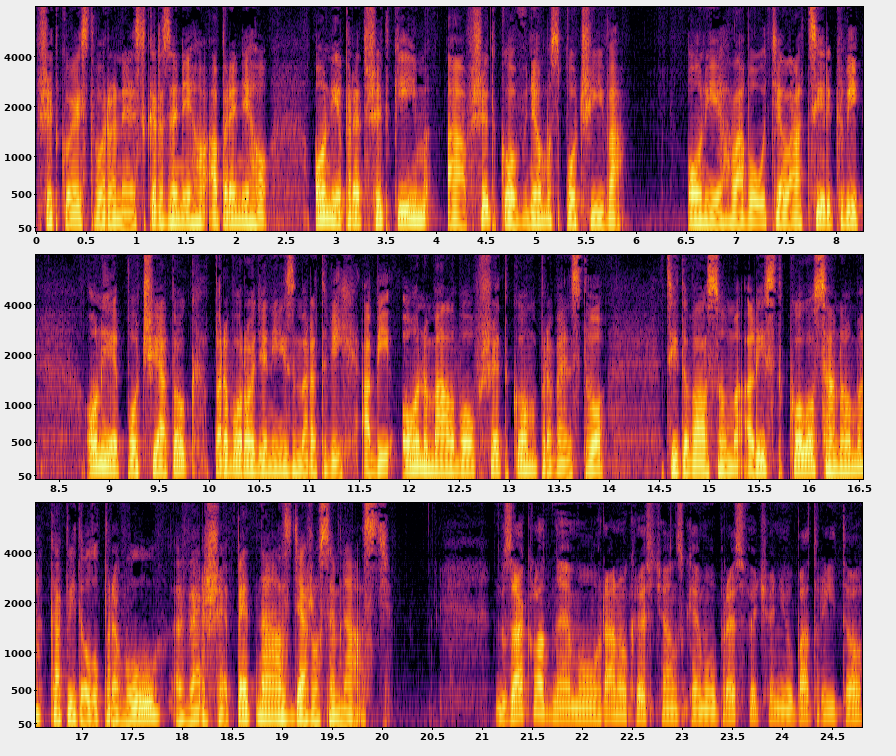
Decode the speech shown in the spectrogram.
Všetko je stvorené skrze Neho a pre Neho. On je pred všetkým a všetko v ňom spočíva. On je hlavou tela cirkvy. On je počiatok, prvorodený z mŕtvych, aby on mal vo všetkom prvenstvo – Citoval som list Kolosanom, kapitolu 1, verše 15 až 18. K základnému ranokresťanskému presvedčeniu patrí to,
